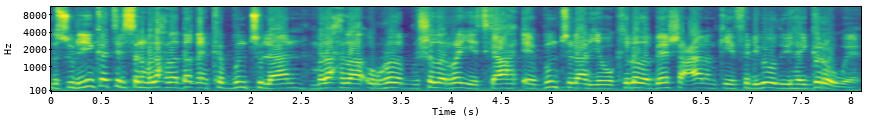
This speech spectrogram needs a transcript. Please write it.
mas'uuliyiin ka tirsan madaxda dhaqanka puntland madaxda ururada bulshada rayidka ee puntland iyo wakiilada beesha caalamka ee fadhigoodu yahay garowe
